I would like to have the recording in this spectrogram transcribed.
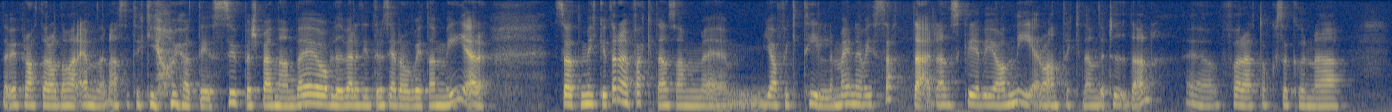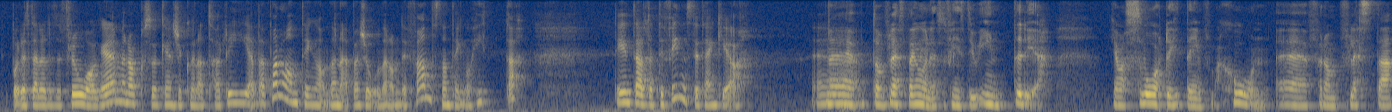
när vi pratar om de här ämnena så tycker jag ju att det är superspännande och blir väldigt intresserad av att veta mer. Så att mycket av den faktan som eh, jag fick till mig när vi satt där, den skrev jag ner och antecknade under tiden. Eh, för att också kunna både ställa lite frågor men också kanske kunna ta reda på någonting om den här personen, om det fanns någonting att hitta. Det är inte alltid att det finns det, tänker jag. Eh. Nej, de flesta gånger så finns det ju inte det. Det kan vara svårt att hitta information. För de flesta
